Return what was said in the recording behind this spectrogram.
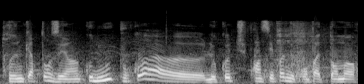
troisième carton, vous avez un coup de mou. Pourquoi euh, le coach principal ne prend pas de temps mort?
